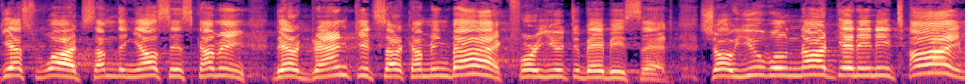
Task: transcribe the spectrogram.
guess what? Something else is coming. Their grandkids are coming back for you to babysit. So you will not get any time.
